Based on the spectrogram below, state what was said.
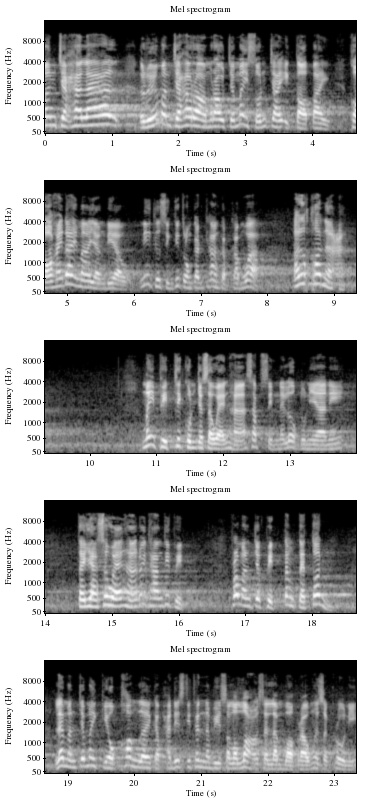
มันจะฮาลาลหรือมันจะฮารอมเราจะไม่สนใจอีกต่อไป ขอให้ได้มาอย่างเดียว นี่คือสิ่งที่ตรงกันข้ามกับคำว่า القناعة ไม่ผิดที่คุณจะแสวงหาทรัพย์สินในโลกดุนยานี้ แต่อย่าแสวงหาด้วยทางที่ผิด เพราะมันจะผิดตั้งแต่ต้น และมันจะไม่เกี่ยวข้องเลยกับฮะดิษที่ท่านนบีสุลต่านละสัลลัมบอกเราเมื่อสักครู่นี้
